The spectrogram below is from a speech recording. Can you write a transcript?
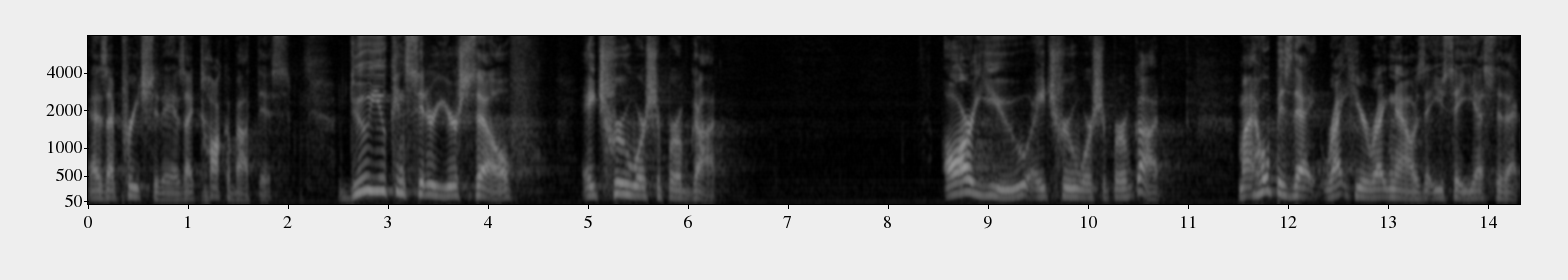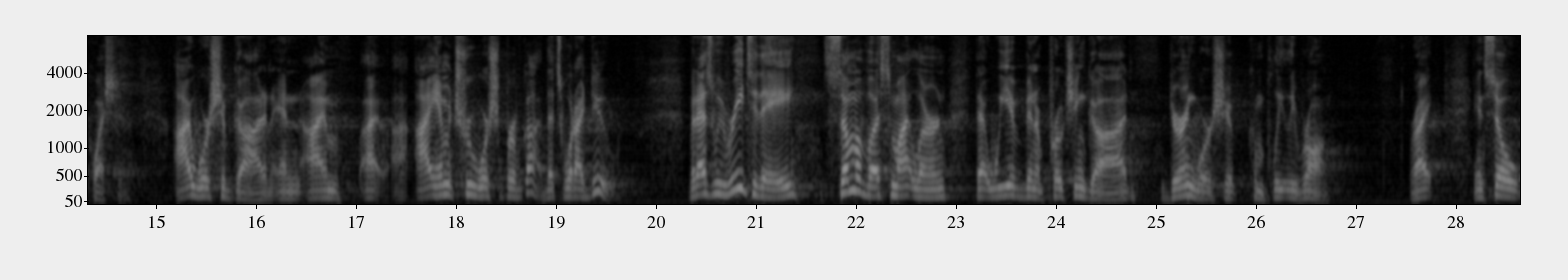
as I preach today, as I talk about this. Do you consider yourself a true worshiper of God? Are you a true worshiper of God? My hope is that right here, right now, is that you say yes to that question. I worship God, and I'm, I, I am a true worshiper of God. That's what I do. But as we read today, some of us might learn that we have been approaching God during worship completely wrong, right? And so,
